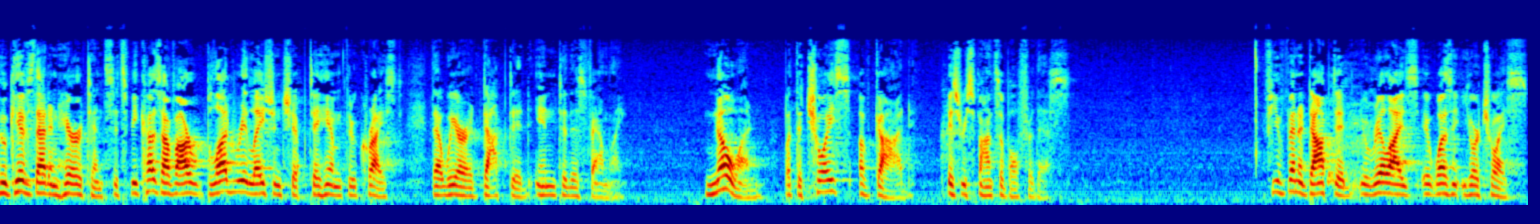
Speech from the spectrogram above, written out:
who gives that inheritance. It's because of our blood relationship to Him through Christ that we are adopted into this family. No one but the choice of God is responsible for this. If you've been adopted, you realize it wasn't your choice.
